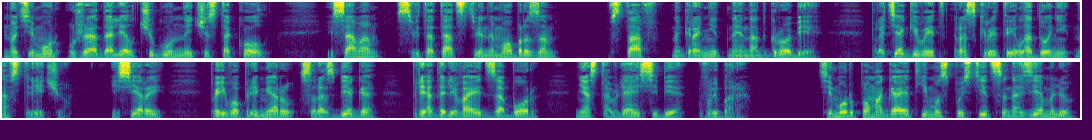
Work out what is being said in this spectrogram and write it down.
Но Тимур уже одолел чугунный чистокол и самым святотатственным образом, встав на гранитное надгробие, протягивает раскрытые ладони навстречу. И Серый, по его примеру, с разбега преодолевает забор, не оставляя себе выбора. Тимур помогает ему спуститься на землю,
